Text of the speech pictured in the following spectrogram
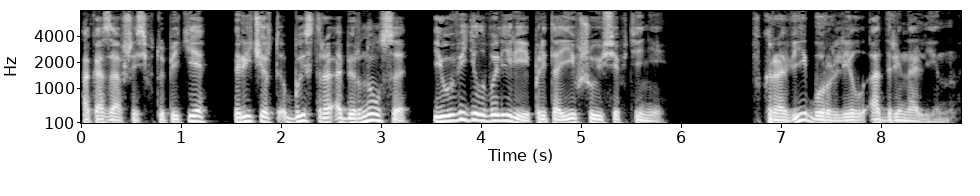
Оказавшись в тупике, Ричард быстро обернулся и увидел Валерий, притаившуюся в тени. В крови бурлил адреналин.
